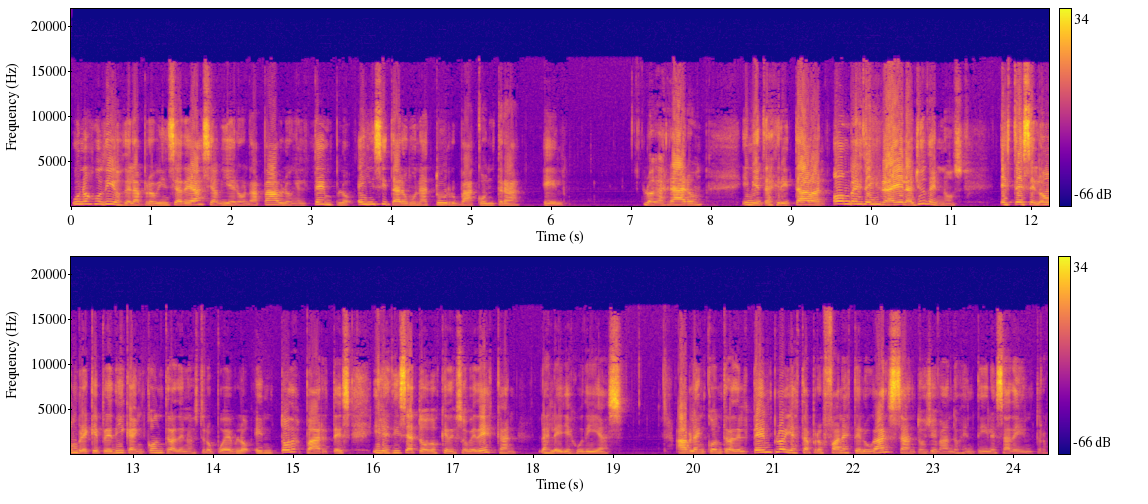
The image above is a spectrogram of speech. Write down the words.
unos judíos de la provincia de Asia vieron a Pablo en el templo e incitaron una turba contra él. Lo agarraron y mientras gritaban, hombres de Israel, ayúdennos, este es el hombre que predica en contra de nuestro pueblo en todas partes y les dice a todos que desobedezcan las leyes judías. Habla en contra del templo y hasta profana este lugar santo llevando gentiles adentro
